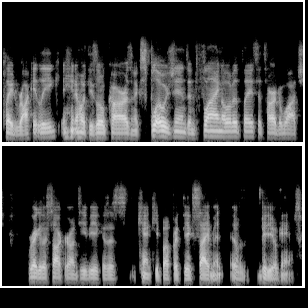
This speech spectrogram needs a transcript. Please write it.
played Rocket League, you know, with these little cars and explosions and flying all over the place, it's hard to watch regular soccer on TV because it's can't keep up with the excitement of video games.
